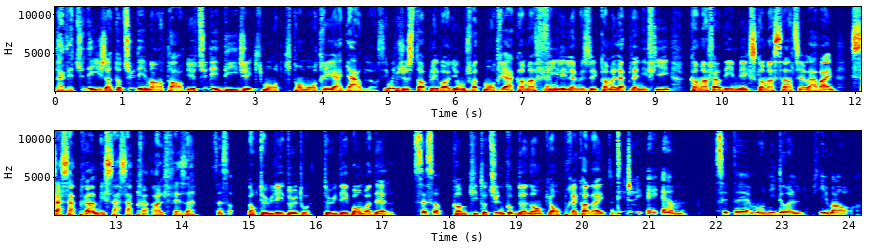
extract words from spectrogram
t'avais-tu des gens, t'as-tu des mentors? Y a-tu des DJ qui, t'ont montré, à garde, là? C'est Oui. plus juste top play volume. Je vais te montrer à comment filer oui. la musique, comment la planifier, comment faire des mix, comment sentir la vibe. Ça s'apprend, mais ça s'apprend en le faisant. C'est ça. Donc, t'as eu les deux, toi. T'as eu des bons modèles. C'est ça. Comme qui? T'as-tu une coupe de noms qu'on pourrait connaître? DJ AM, c'était mon idole, puis il est mort.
